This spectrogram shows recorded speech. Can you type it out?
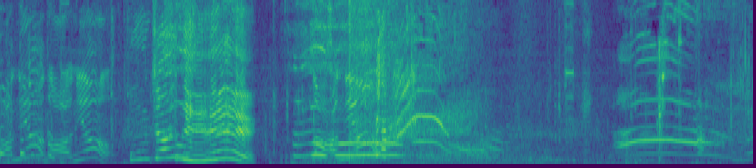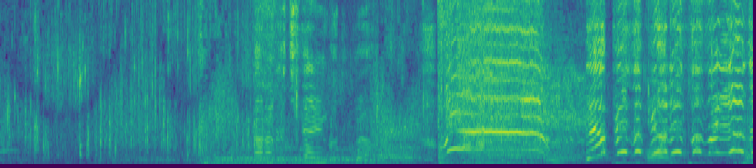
아니야 나 아니야. 홍자네 나 아니야. 나랑 같이 다니는 거 누구야 아! 내 앞에서 변했어 살려줘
